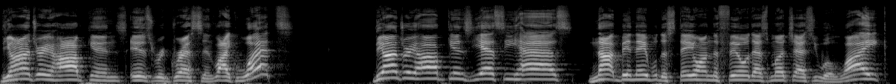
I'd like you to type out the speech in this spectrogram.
DeAndre Hopkins is regressing. Like, what? DeAndre Hopkins, yes, he has not been able to stay on the field as much as you would like.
